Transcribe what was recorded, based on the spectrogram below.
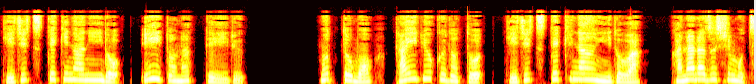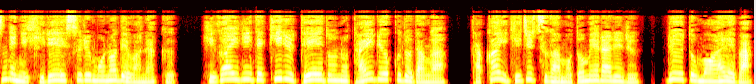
技術的な難易度 E となっている。もっとも体力度と技術的難易度は必ずしも常に比例するものではなく、日帰りできる程度の体力度だが、高い技術が求められるルートもあれば、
